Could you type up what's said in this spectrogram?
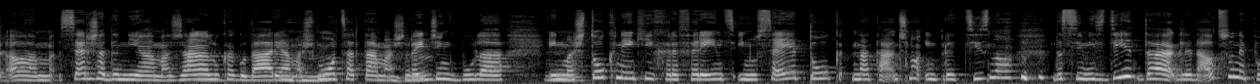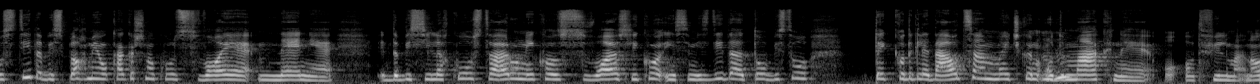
um, Serža Denija, imaš Žana Luka Godarja, imaš Mhm. Mozarta, imaš Mhm. Raging Bulla in imaš tok nekih referenc in vse je tok natančno in precizno, da se mi zdi, da gledalcu ne pusti, da bi sploh imel kakršno koli svoje mnenje. Da bi si lahko ustvaril neko svojo sliko, in se mi zdi, da to v bistvu te kot gledalca majčkar Mhm. odmakne o- od filma. No,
